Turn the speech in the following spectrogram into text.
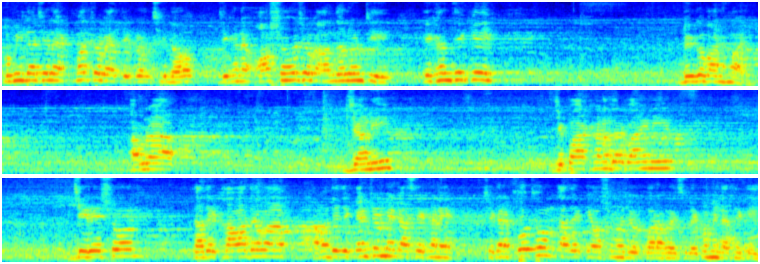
কুমিল্লা জেলা একমাত্র ব্যতিক্রম ছিল, যেখানে অসহযোগ আন্দোলনটি এখান থেকেই বেগবান হয়। আমরা জানি যে পাখানাদার বাহিনীর যে রেশন, তাদের খাওয়া দাওয়া আমাদের যে ক্যান্টনমেন্ট আছে এখানে, সেখানে প্রথম তাদেরকে অসহযোগ করা হয়েছিল কুমিল্লা থেকেই।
